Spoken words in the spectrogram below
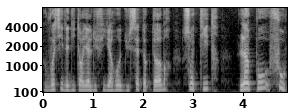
Voici l'éditorial du Figaro du 7 octobre. Son titre L'impôt fou.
